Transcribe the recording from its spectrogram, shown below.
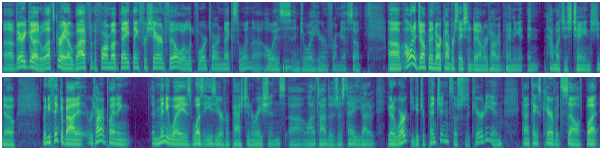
Uh, very good. Well, that's great. I'm glad for the farm update. Thanks for sharing, Phil. We'll look forward to our next one. Uh, always enjoy hearing from you. So, um, I want to jump into our conversation today on retirement planning and, and how much has changed. You know, when you think about it, retirement planning in many ways was easier for past generations. Uh, a lot of times it was just, hey, you got to you got to work, you get your pension, Social Security, and kind of takes care of itself. But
